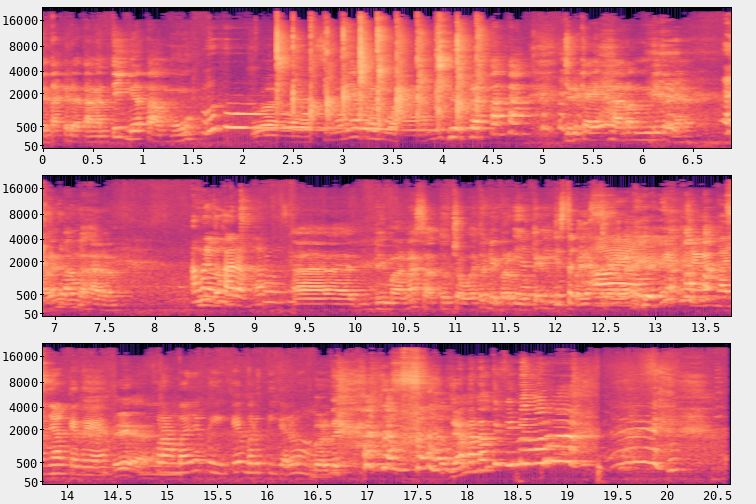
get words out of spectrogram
kita kedatangan tiga tamu. Wah, semuanya perempuan. Jadi kayak harem gitu ya. Kalian tahu nggak harem? Apa itu haram? Eh, di mana satu cowok itu diperebutin Iya, justru- banyak Oh, cewek. iya. Cewek banyak gitu ya. Iya. Kurang banyak nih, kayak baru tiga doang. Berarti jangan nanti pindah marah.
